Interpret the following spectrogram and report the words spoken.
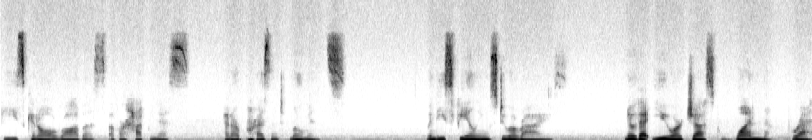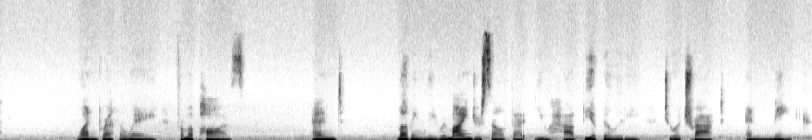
These can all rob us of our happiness and our present moments. When these feelings do arise, know that you are just one breath, one breath away from a pause. And lovingly remind yourself that you have the ability to attract and make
